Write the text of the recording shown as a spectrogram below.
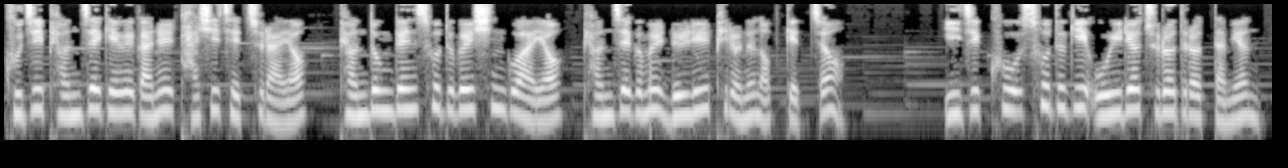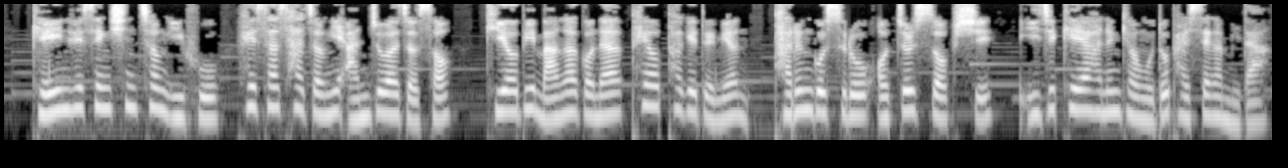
굳이 변제 계획안을 다시 제출하여 변동된 소득을 신고하여 변제금을 늘릴 필요는 없겠죠. 이직 후 소득이 오히려 줄어들었다면 개인 회생 신청 이후 회사 사정이 안 좋아져서 기업이 망하거나 폐업하게 되면 다른 곳으로 어쩔 수 없이 이직해야 하는 경우도 발생합니다.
